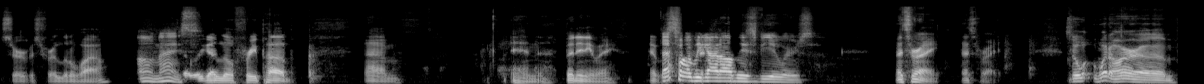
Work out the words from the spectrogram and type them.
service for a little while. Oh, nice. So we got a little free pub. Um, and uh, but anyway, it That's why we got all these viewers. That's right. That's right. So, what are? Um,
